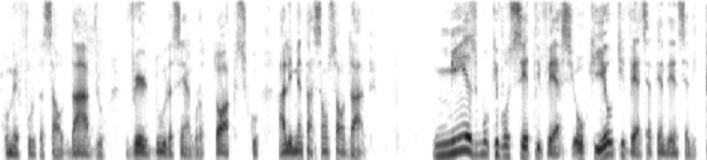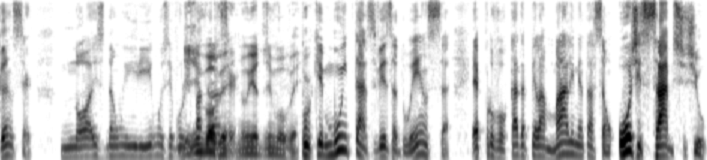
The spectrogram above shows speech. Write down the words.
comer fruta saudável, verdura sem agrotóxico, alimentação saudável mesmo que você tivesse ou que eu tivesse a tendência de câncer, nós não iríamos evoluir para câncer. Não ia desenvolver. Porque muitas vezes a doença é provocada pela má alimentação. Hoje sabe-se, Gil,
